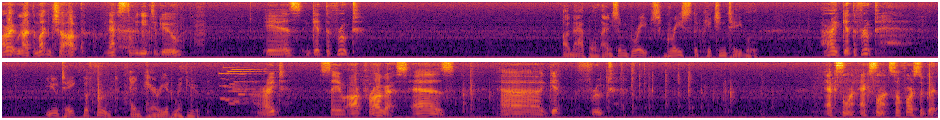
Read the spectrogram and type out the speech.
Alright, we got the mutton chop. Next we need to do is get the fruit. An apple and some grapes grace the kitchen table. Alright, get the fruit. You take the fruit and carry it with you. Alright. Save our progress as uh, get fruit. Excellent, excellent. So far, so good.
